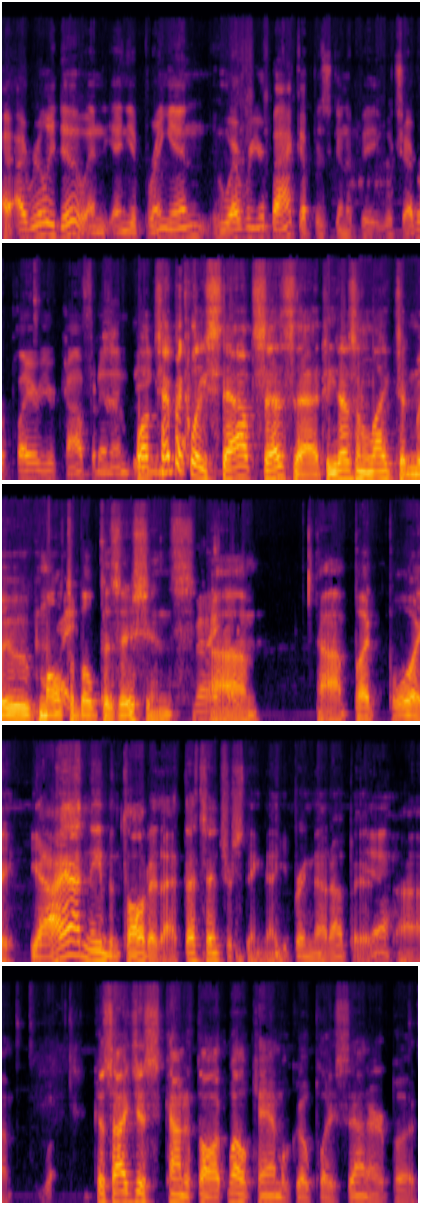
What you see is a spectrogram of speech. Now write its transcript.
I, I, really do. And and you bring in whoever your backup is going to be, whichever player you're confident in. well, typically Stout says that he doesn't like to move multiple right. positions. Right. Um, uh, but boy, yeah, I hadn't even thought of that. That's interesting that you bring that up. Ed. Yeah. Uh, because I just kind of thought, well, Cam will go play center, but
